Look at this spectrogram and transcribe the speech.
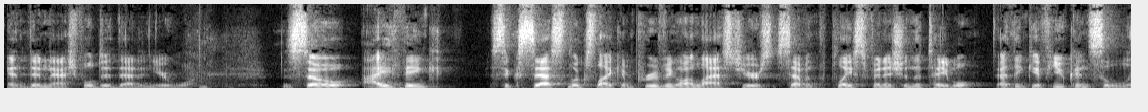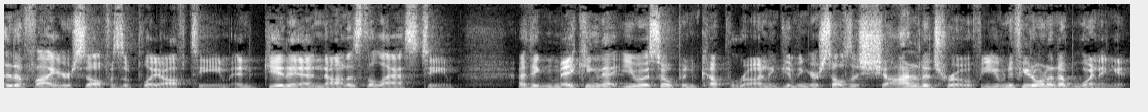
And then Nashville did that in year one. so I think success looks like improving on last year's seventh place finish in the table. I think if you can solidify yourself as a playoff team and get in, not as the last team, I think making that U.S. Open Cup run and giving yourselves a shot at a trophy, even if you don't end up winning it,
